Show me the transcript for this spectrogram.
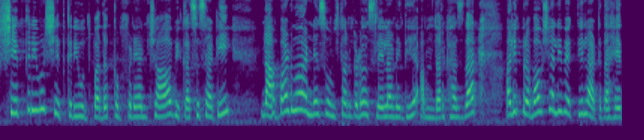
शेतकरी व शेतकरी उत्पादक कंपन्यांच्या विकासासाठी नाबार्ड व अन्य संस्थांकडे असलेला निधी आमदार खासदार आणि प्रभावशाली व्यक्ती लाटत आहेत.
